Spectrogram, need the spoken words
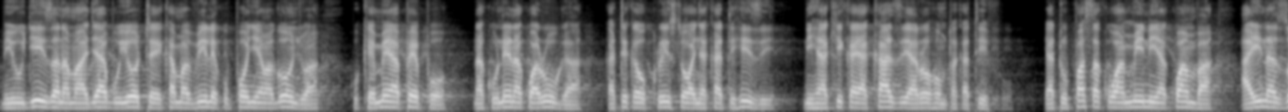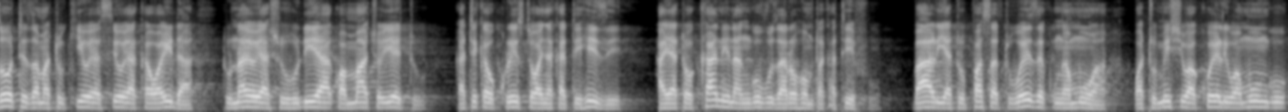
miujiza na maajabu yote kama vile kuponya magonjwa kukemea pepo na kunena kwa lugha katika ukristo wa nyakati hizi ni hakika ya kazi ya roho mtakatifu. Yatupasa kuamini ya kwamba aina zote za matukio yasiyo ya kawaida tunayoyashuhudia kwa macho yetu katika ukristo wa nyakati hizi hayatokani na nguvu za roho mtakatifu bali yatupasa tuweze kung'amua watumishi wa kweli wa mungu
